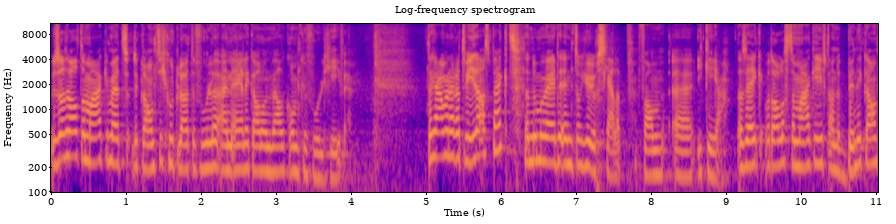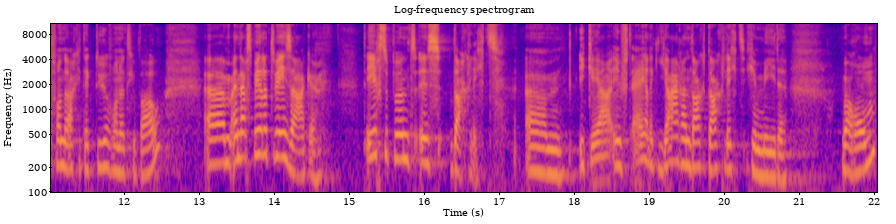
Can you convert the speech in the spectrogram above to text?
Dus dat heeft wel te maken met de klant zich goed laten voelen en eigenlijk al een welkom gevoel geven. Dan gaan we naar het tweede aspect. Dat noemen wij de interieurschelp van uh, IKEA. Dat is eigenlijk wat alles te maken heeft aan de binnenkant van de architectuur van het gebouw. Um, en daar spelen twee zaken. Het eerste punt is daglicht. Um, IKEA heeft eigenlijk jaar en dag daglicht gemeden. Waarom?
